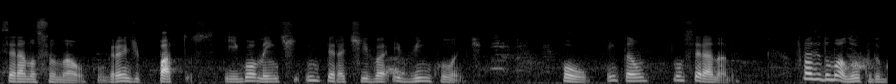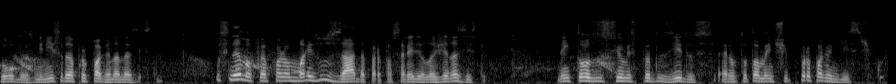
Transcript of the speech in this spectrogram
Será nacional, com grande patos e igualmente imperativa e vinculante. Ou, então, não será nada. Frase do maluco do Goebbels, ministro da propaganda nazista. O cinema foi a forma mais usada para passar a ideologia nazista. Nem todos os filmes produzidos eram totalmente propagandísticos.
